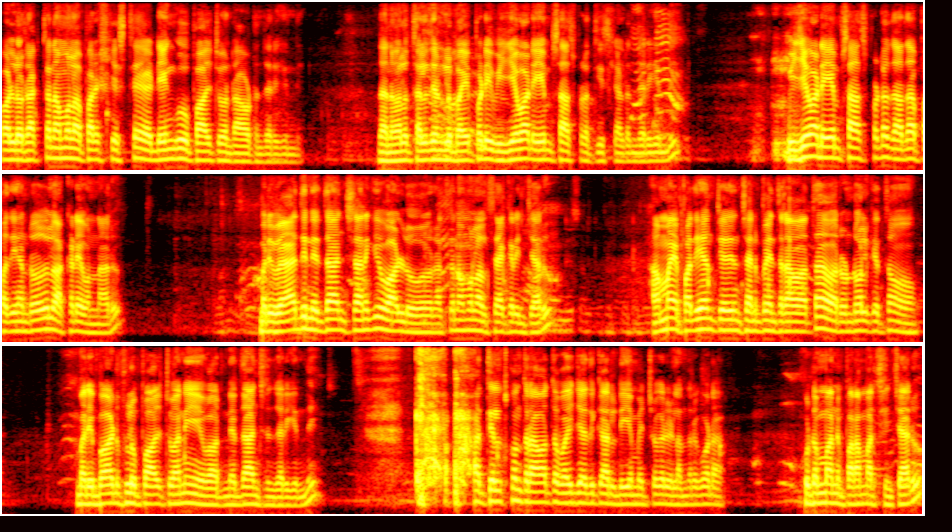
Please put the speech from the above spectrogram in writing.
వాళ్ళు రక్త నమూనా పరీక్షిస్తే డెంగ్యూ పాజిటివ్ అని రావడం జరిగింది. దానివల్ల తల్లిదండ్రులు భయపడి విజయవాడ ఎయిమ్స్ హాస్పిటల్ తీసుకెళ్ళడం జరిగింది. విజయవాడ ఎయిమ్స్ హాస్పిటల్ దాదాపు పదిహేను రోజులు అక్కడే ఉన్నారు. మరి వ్యాధి నిర్ధారించడానికి వాళ్ళు రక్త నమూనాలు సేకరించారు. అమ్మాయి పదిహేను తేదీన చనిపోయిన తర్వాత రెండు రోజుల క్రితం మరి బర్డ్ ఫ్లూ పాజిటివ్ అని వారు నిర్ధారించడం జరిగింది. తెలుసుకున్న తర్వాత వైద్య అధికారులు డిఎంహెచ్ఓ గారు వీళ్ళందరూ కూడా కుటుంబాన్ని పరామర్శించారు.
